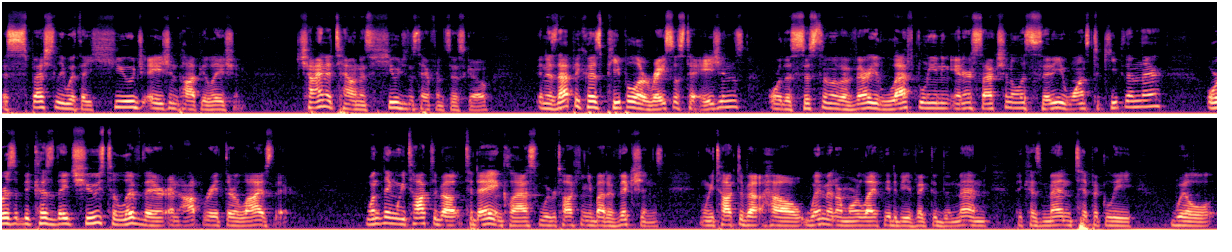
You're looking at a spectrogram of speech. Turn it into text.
especially with a huge Asian population. Chinatown is huge in San Francisco. And is that because people are racist to Asians, or the system of a very left leaning intersectionalist city wants to keep them there? Or is it because they choose to live there and operate their lives there? One thing we talked about today in class, we were talking about evictions, and we talked about how women are more likely to be evicted than men because men typically will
